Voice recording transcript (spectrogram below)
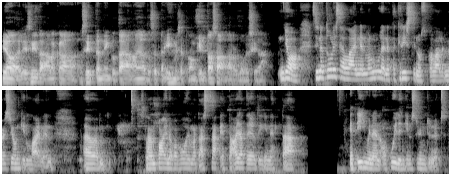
Joo, eli siitä alkaa sitten niin kuin tämä ajatus, että ihmiset onkin tasa-arvoisia. Joo, siinä tuli sellainen, mä luulen, että kristinuskolla oli myös jonkinlainen ähm, sellainen painava voima tässä, että ajateltiin, että että ihminen on kuitenkin syntynyt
